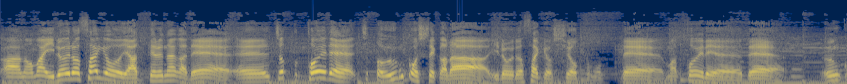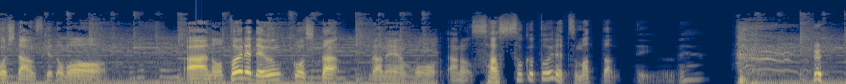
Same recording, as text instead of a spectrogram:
あの、ま、いろいろ作業やってる中で、えー、ちょっとトイレ、ちょっとうんこしてから、いろいろ作業しようと思って、まあ、トイレで、うんこしたんすけども、あの、トイレでうんこしたらね、もう、あの、早速トイレ詰まったっていうね。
